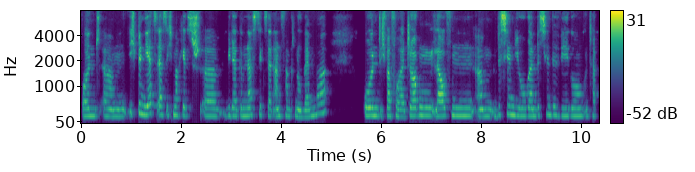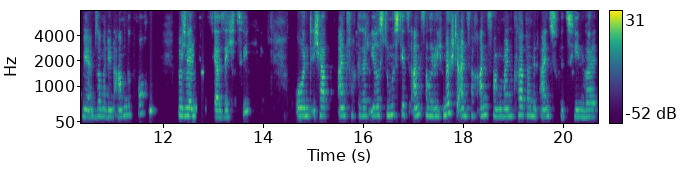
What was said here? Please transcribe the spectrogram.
Und ähm, ich bin jetzt erst, ich mache jetzt äh, wieder Gymnastik seit Anfang November. Und ich war vorher joggen, laufen, ähm, ein bisschen Yoga, ein bisschen Bewegung und habe mir im Sommer den Arm gebrochen. Und mhm. ich werde dieses Jahr 60. Und ich habe einfach gesagt, Iris, du musst jetzt anfangen oder ich möchte einfach anfangen, meinen Körper mit einzubeziehen, weil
